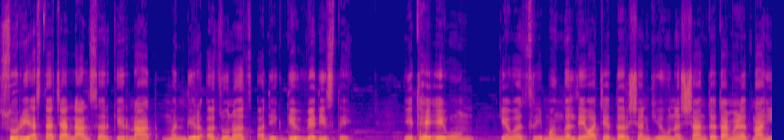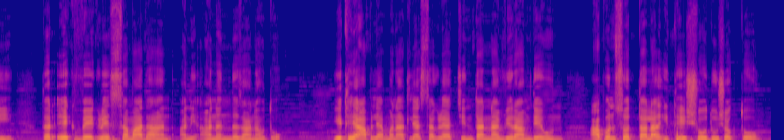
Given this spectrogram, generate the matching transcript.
सूर्यास्ताच्या लालसर किरणात मंदिर अजूनच अधिक दिव्य दिसते. इथे येऊन केवळ श्री मंगलदेवाचे दर्शन घेऊनच शांतता मिळत नाही तर एक वेगळे समाधान आणि आनंद जाणवतो. इथे आपल्या मनातल्या सगळ्या चिंतांना विराम देऊन आपण स्वतःला इथे शोधू शकतो.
